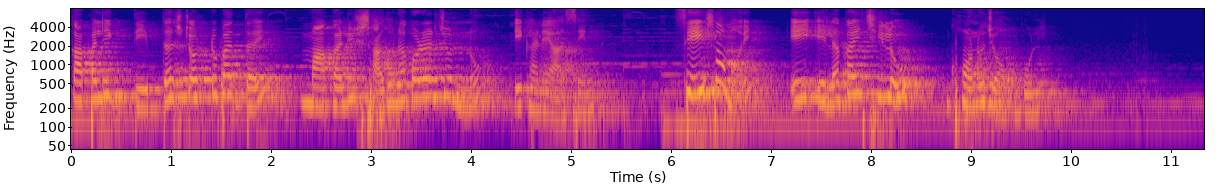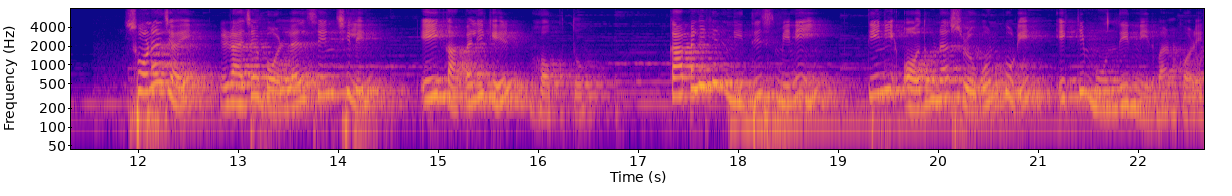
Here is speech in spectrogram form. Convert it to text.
কাপালিক দেবদাস চট্টোপাধ্যায় মা কালীর সাধনা করার জন্য এখানে আসেন। সেই সময় এই এলাকায় ছিল ঘন জঙ্গল। শোনা যায়, রাজা বল্লাল সেন ছিলেন এই কাপালিকের ভক্ত। কাপালিকের নির্দেশ মেনেই তিনি অধুনা শ্রবণপুরে একটি মন্দির নির্মাণ করেন।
